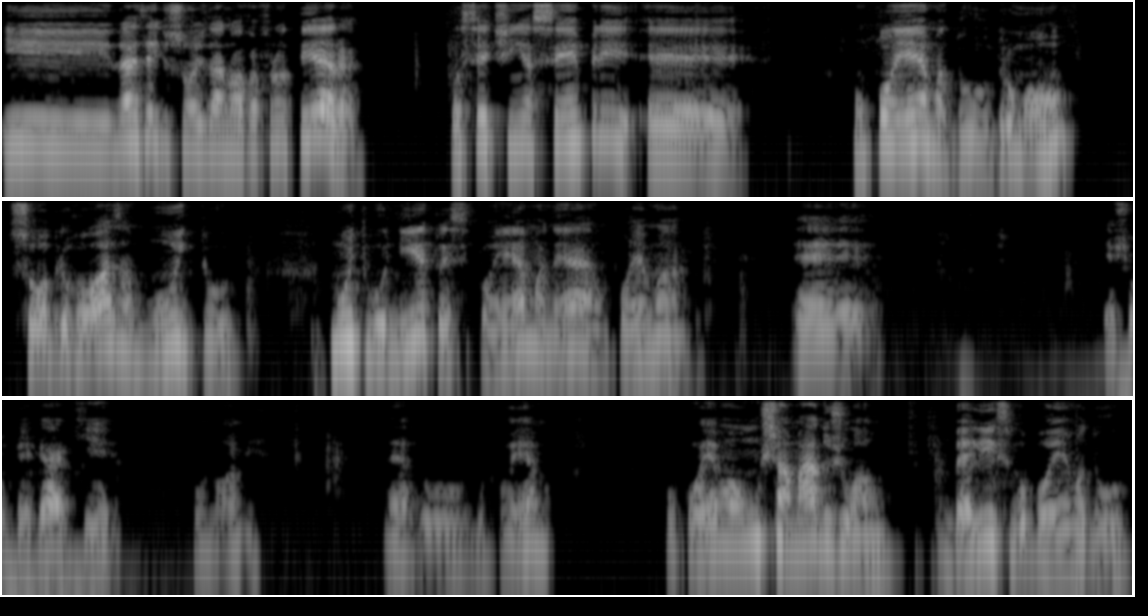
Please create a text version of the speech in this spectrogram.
E nas edições da Nova Fronteira, você tinha sempre é, um poema do Drummond, sobre o Rosa, muito muito bonito esse poema, né? Um poema. É... Deixa eu pegar aqui o nome né, do, do poema. O poema Um Chamado João. Um belíssimo poema do,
